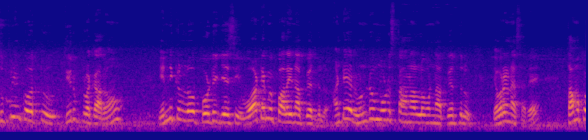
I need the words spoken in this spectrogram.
సుప్రీంకోర్టు తీర్పు ప్రకారం ఎన్నికల్లో పోటీ చేసి ఓటమి పాలైన అభ్యర్థులు అంటే రెండు మూడు స్థానాల్లో ఉన్న అభ్యర్థులు ఎవరైనా సరే తమకు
